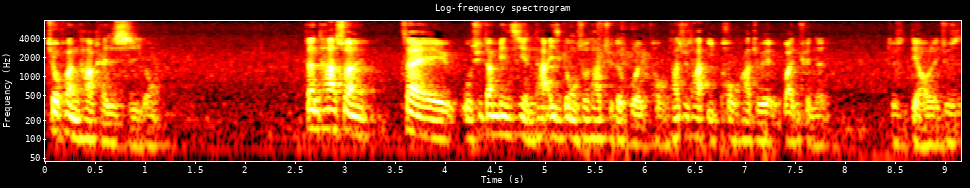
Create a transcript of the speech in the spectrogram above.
就换他开始使用。但他算在我去当兵之前，他一直跟我说他绝对不会碰，他说他一碰他就会完全的，就是掉了，就是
